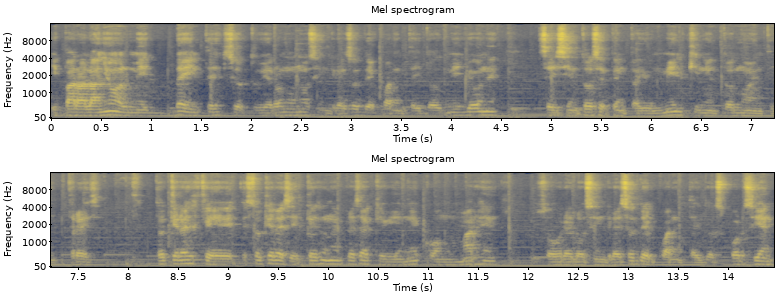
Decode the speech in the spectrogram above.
Y para el año 2020 se obtuvieron unos ingresos de 42.671.593. Esto quiere, esto quiere decir que es una empresa que viene con un margen sobre los ingresos del 42%.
